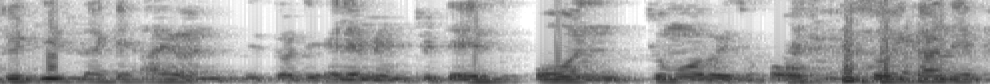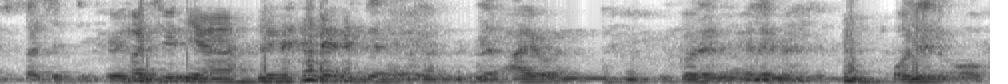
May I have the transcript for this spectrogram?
Today is like an iron. It's got the element. Today is on, tomorrow is off. So you can't have such a defense. But you- yeah. the, the iron has got an element on and off.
